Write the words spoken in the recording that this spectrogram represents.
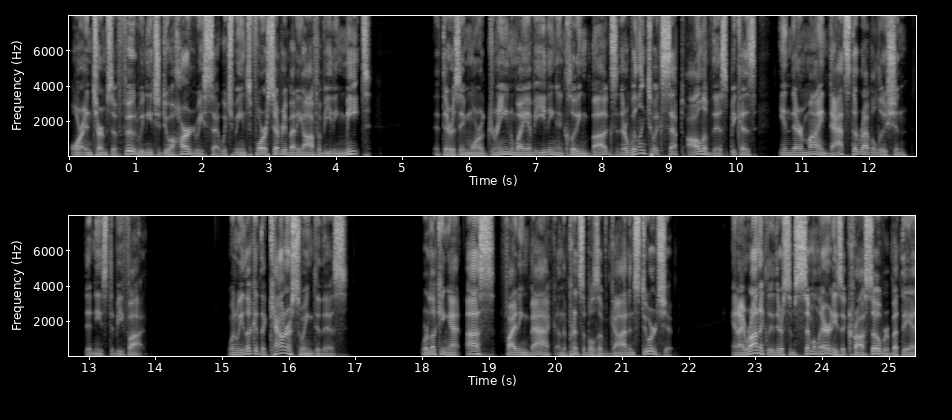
Or in terms of food, we need to do a hard reset, which means force everybody off of eating meat, that there is a more green way of eating, including bugs. They're willing to accept all of this because in their mind, that's the revolution that needs to be fought. When we look at the counterswing to this, we're looking at us fighting back on the principles of God and stewardship. And ironically, there's some similarities that cross over, but they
